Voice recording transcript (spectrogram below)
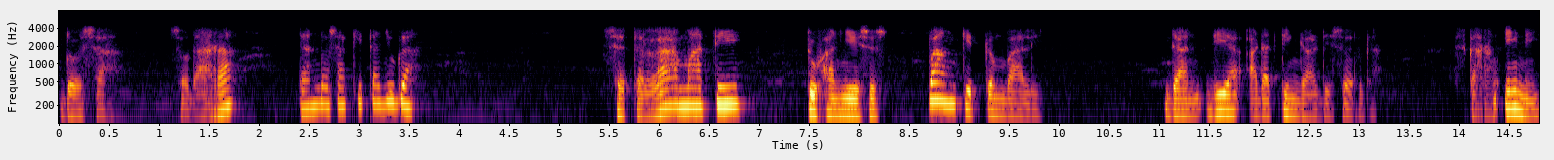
dosa saudara dan dosa kita juga. Setelah mati, Tuhan Yesus bangkit kembali dan dia ada tinggal di surga. Sekarang ini,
